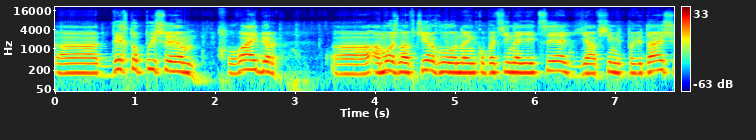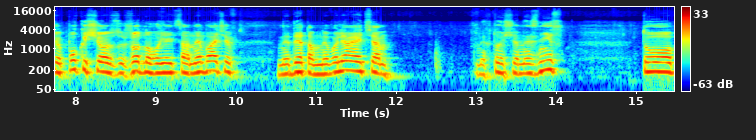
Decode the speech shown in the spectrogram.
Е, Дехто пише у Viber, е, а можна в чергу на інкубаційне яйце. Я всім відповідаю, що поки що жодного яйця не бачив, ніде там не валяється, ніхто ще не зніс. То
